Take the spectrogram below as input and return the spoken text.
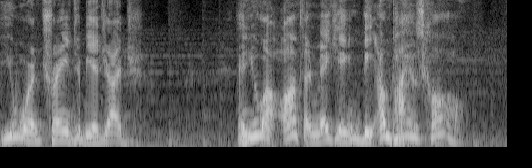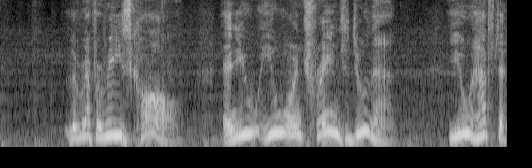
you weren't trained to be a judge, and you are often making the umpire's call, the referee's call, and you you weren't trained to do that. You have to.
